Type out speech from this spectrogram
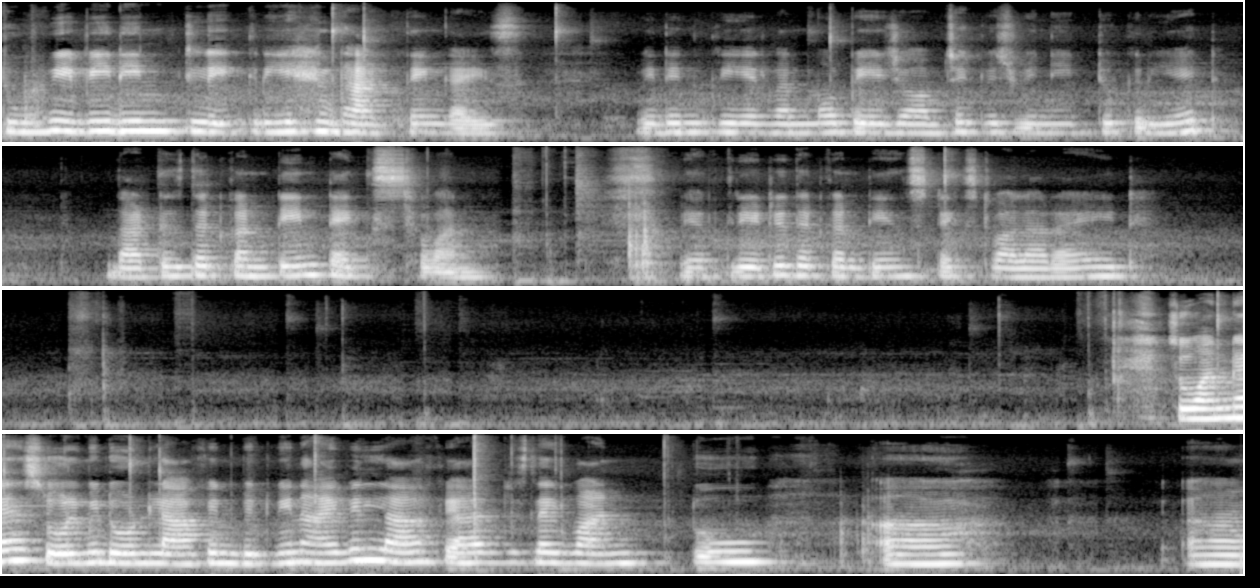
Do we we didn't click, create that thing guys we didn't create one more page object which we need to create. That is that contain text one. We have created that contains text wala right? So one guy has told me don't laugh in between. I will laugh yeah just like one two uh, uh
